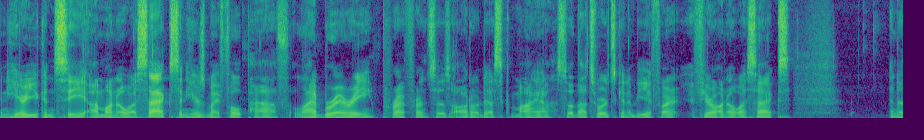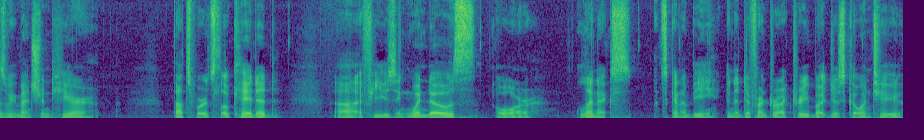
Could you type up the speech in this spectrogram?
And here you can see I'm on OS X, and here's my full path, library, preferences, Autodesk Maya. So that's where it's going to be if, if you're on OS X. And as we mentioned here, that's where it's located. Uh, if you're using Windows or Linux, it's going to be in a different directory, but just go into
